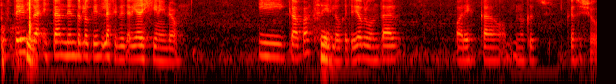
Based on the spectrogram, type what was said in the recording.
Ustedes Sí, está- están dentro de lo que es la Secretaría de Género. Y capaz que sí, lo que te voy a preguntar parezca, no qué sé, qué sé yo,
